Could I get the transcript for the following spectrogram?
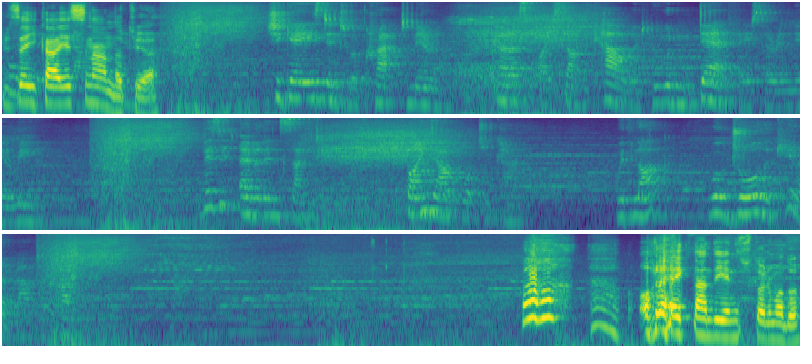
Bize hikayesini anlatıyor. She gazed into a cracked mirror, cursed by some coward who wouldn't dare face her in the arena. Visit Evelyn's sanctum. Find out what you. With luck, we'll draw the killer out of hiding. Aha! Oraya eklendi yeni story modu.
